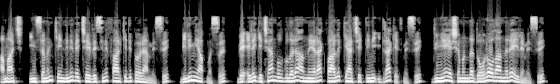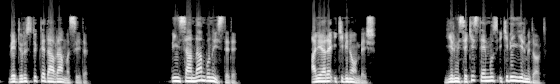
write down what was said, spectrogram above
Amaç, insanın kendini ve çevresini fark edip öğrenmesi, bilim yapması ve ele geçen bulguları anlayarak varlık gerçekliğini idrak etmesi, dünya yaşamında doğru olanları eylemesi ve dürüstlükle davranmasıydı. İnsandan bunu istedi. Ali Ara 2015 28 Temmuz 2024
